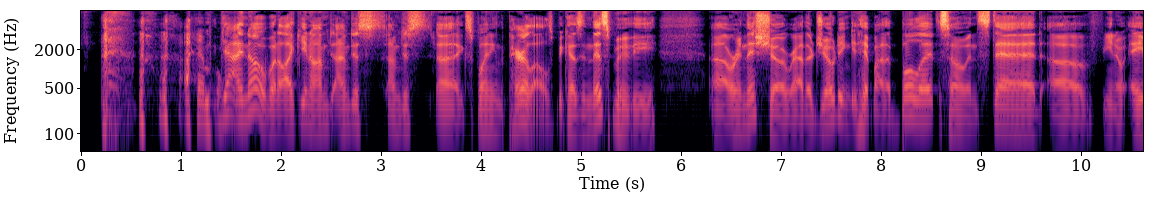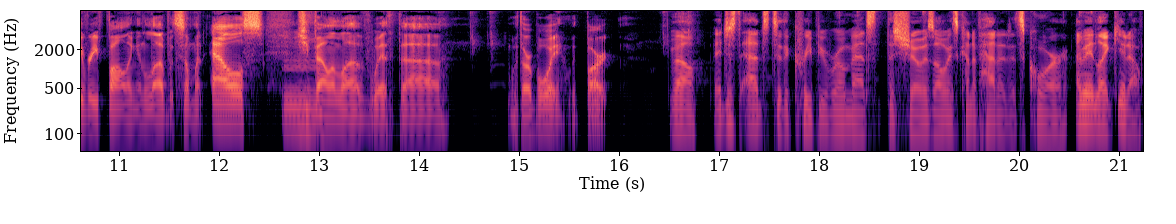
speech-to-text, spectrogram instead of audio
I am. Yeah, I know, but like you know, I'm I'm just I'm just uh, explaining the parallels because in this movie, uh, or in this show rather, Joe didn't get hit by the bullet. So instead of you know Avery falling in love with someone else, Mm. she fell in love with uh, with our boy with Bart. Well, it just adds to the creepy romance that the show has always kind of had at its core. I mean, like you know,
